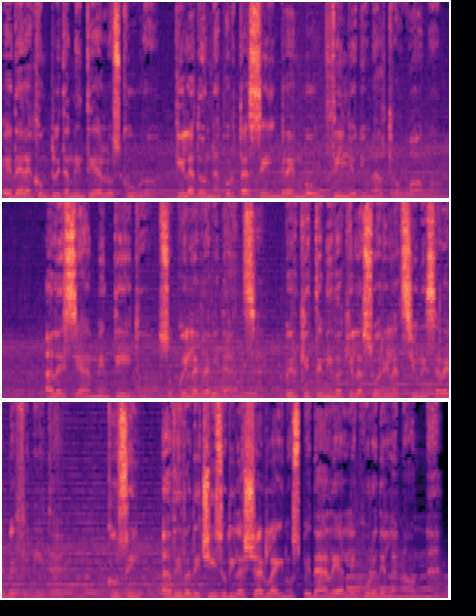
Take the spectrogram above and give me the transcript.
ed era completamente all'oscuro che la donna portasse in grembo un figlio di un altro uomo. Alessia ha mentito su quella gravidanza perché temeva che la sua relazione sarebbe finita. Così aveva deciso di lasciarla in ospedale alle cure della nonna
